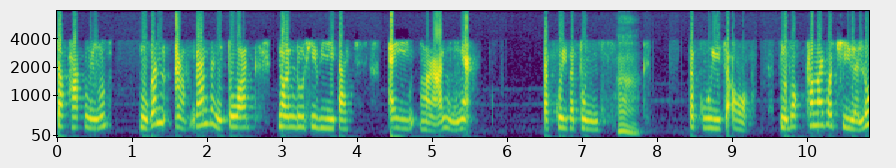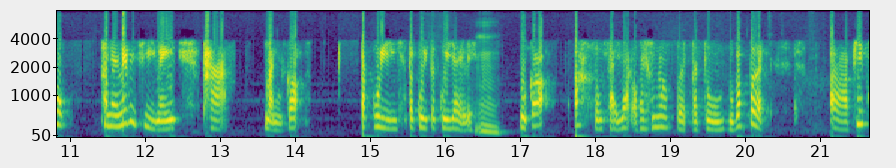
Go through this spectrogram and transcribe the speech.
สักพักนึง หนูก็อาบน้ำแต่งตัวนอนดูทีวีไป ไอหมาหนูเนี่ย ตะกุยประตูอ่าตะกุยจะออก หนูบอกทำไมพอฉี่เหรอลูกทำไมไม่ไปฉี่ในถาด มันก็ตะกุย ตะกุยตะกุยใหญ่เลย อืมห นูก็อะสงสัยอยากออกไปข้างนอกเปิดประตู หนูก็เปิด อ่า พี่พ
